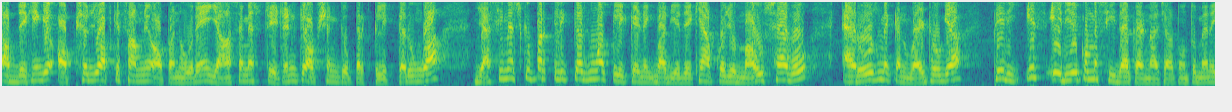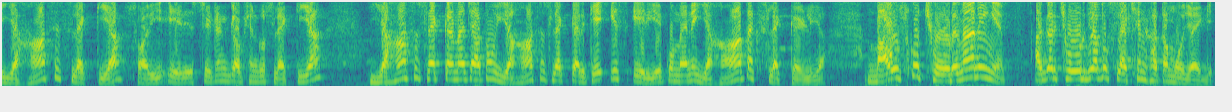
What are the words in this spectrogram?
आप देखेंगे ऑप्शन जो आपके सामने ओपन हो रहे हैं। यहाँ से मैं स्ट्रेटन के ऑप्शन के ऊपर क्लिक करूँगा। जैसे मैं इसके ऊपर क्लिक कर दूँगा क्लिक करने के बाद ये देखें, आपका जो माउस है वो एरोज में कन्वर्ट हो गया। फिर इस एरिया को मैं सीधा करना चाहता हूँ तो मैंने यहाँ से सिलेक्ट किया सॉरी स्टेटमेंट के ऑप्शन को सिलेक्ट किया, यहाँ से सिलेक्ट करना चाहता हूँ, यहाँ से सिलेक्ट करके इस एरिया को मैंने यहाँ तक सिलेक्ट कर लिया। माउस को छोड़ना नहीं है अगर छोड़ दिया तो सिलेक्शन खत्म हो जाएगी।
